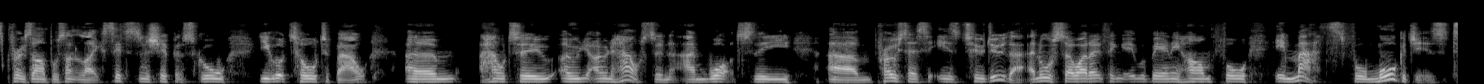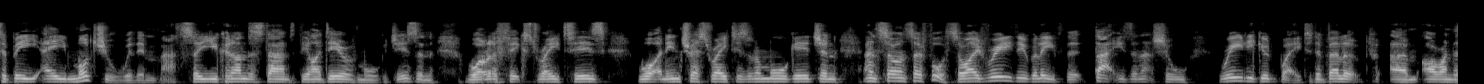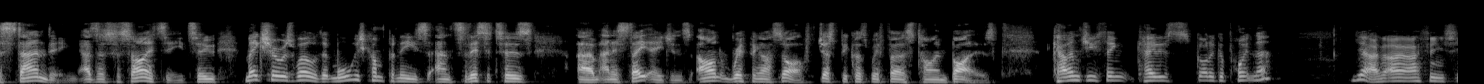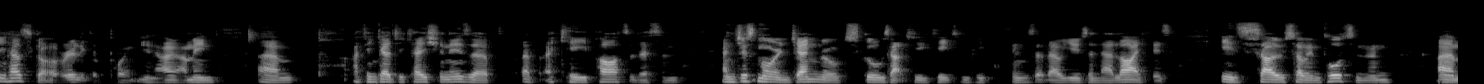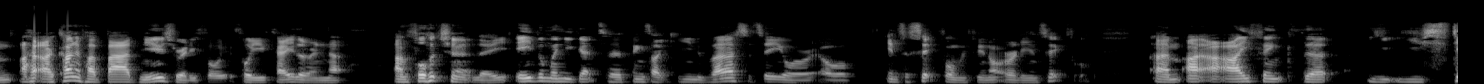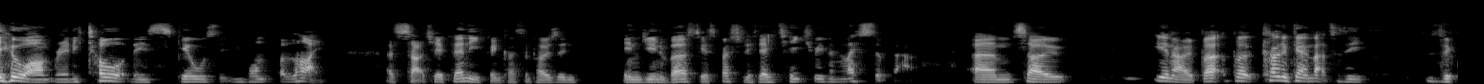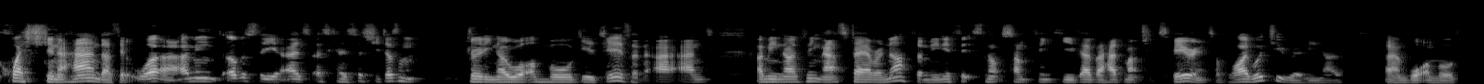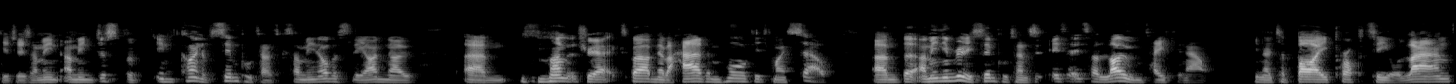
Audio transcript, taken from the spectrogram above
for example, something like citizenship at school, you got taught about um, how to own your own house and, and what the um, process is to do that. And also, I don't think it would be any harmful in maths for mortgages to be a module within maths. So you can understand the idea of mortgages and what a fixed rate is, what an interest rate is on a mortgage and, and so on and so forth. So I really do believe that that is an actual really good way to develop um, our understanding as a society to make sure as well that mortgage companies and solicitors um, and estate agents aren't ripping us off just because we're first time buyers. Callum, do you think Kayla's got a good point there? Yeah, I, I think she has got a really good point. You know, I mean, um, I think education is a, a, a, key part of this, and and just more in general, schools actually teaching people things that they'll use in their life is is so so important. And um, I, I kind of have bad news really for for you, Kayla, in that unfortunately, even when you get to things like university or or into sixth form, if you're not already in sixth form, um, I, I think that you, you still aren't really taught these skills that you want for life as such. If anything, I suppose in in university, especially, they teach you even less of that. Um, so, you know, but but kind of getting back to the the question at hand, as it were. I mean, obviously, as as Kay says, she doesn't really know what a mortgage is, and and I mean, I think that's fair enough. I mean, if it's not something you've ever had much experience of, why would you really know um, what a mortgage is? I mean, I mean, just for, in kind of simple terms, because I mean, obviously, I'm no um, monetary expert. I've never had a mortgage myself, um, but I mean, in really simple terms, it's, it's a loan taken out, you know, to buy property or land.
